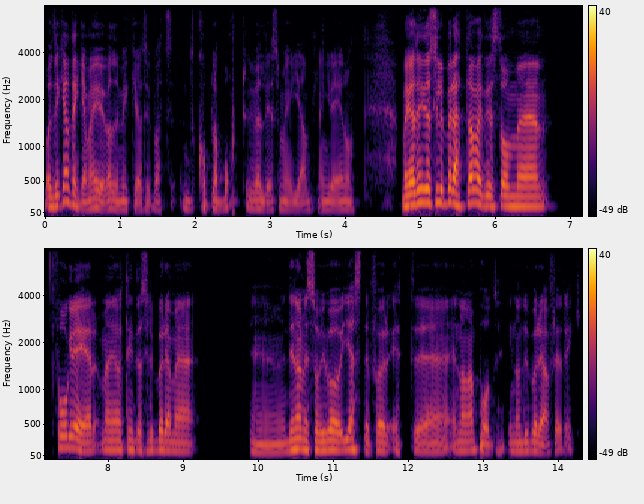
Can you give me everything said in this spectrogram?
Och det kan jag tänka mig är väldigt mycket typ att koppla bort. Det är väl det som är egentligen grejen. Då. Men jag tänkte jag skulle berätta faktiskt om eh, två grejer. Men jag tänkte jag skulle börja med eh, Det är nämligen så vi var gäster för ett, eh, en annan podd innan du började Fredrik.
